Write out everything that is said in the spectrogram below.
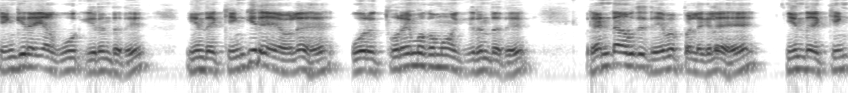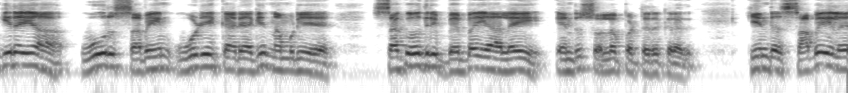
கெங்கிரையா ஊர் இருந்தது. இந்த கெங்கிரேயாவில் ஒரு துறைமுகமும் இருந்தது. ரெண்டாவது தேவ பிள்ளைகளே இந்த கெங்கிரையா ஊர் சபையின் ஊழியக்காரியாகி நம்முடைய சகோதரி பெபையாலை என்று சொல்லப்பட்டிருக்கிறது. இந்த சபையில்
